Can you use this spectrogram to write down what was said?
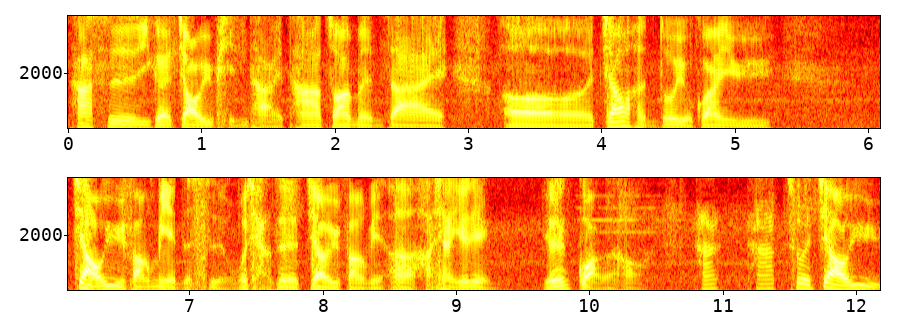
它是一个教育平台，它专门在呃教很多有关于教育方面的事。我想这个教育方面啊，好像有点有点广了哈。他他除了教育，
